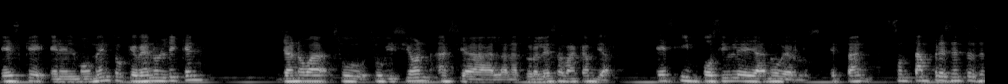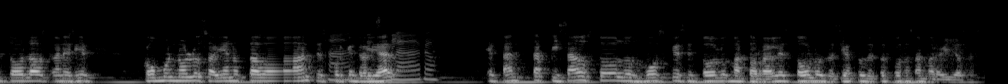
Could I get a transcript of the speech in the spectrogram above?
es que en el momento que ven un líquen, ya no va, su, su, visión hacia la naturaleza va a cambiar. Es imposible ya no verlos. Están, son tan presentes en todos lados que van a decir, ¿cómo no los había notado antes? Porque en realidad están tapizados todos los bosques y todos los matorrales, todos los desiertos de estas cosas tan maravillosas.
